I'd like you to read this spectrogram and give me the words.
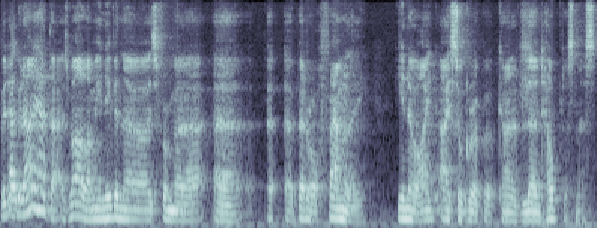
But, And- but I had that as well. I mean, even though I was from a, a, a- a better off family, you know, I, I still grew up with kind of learned helplessness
